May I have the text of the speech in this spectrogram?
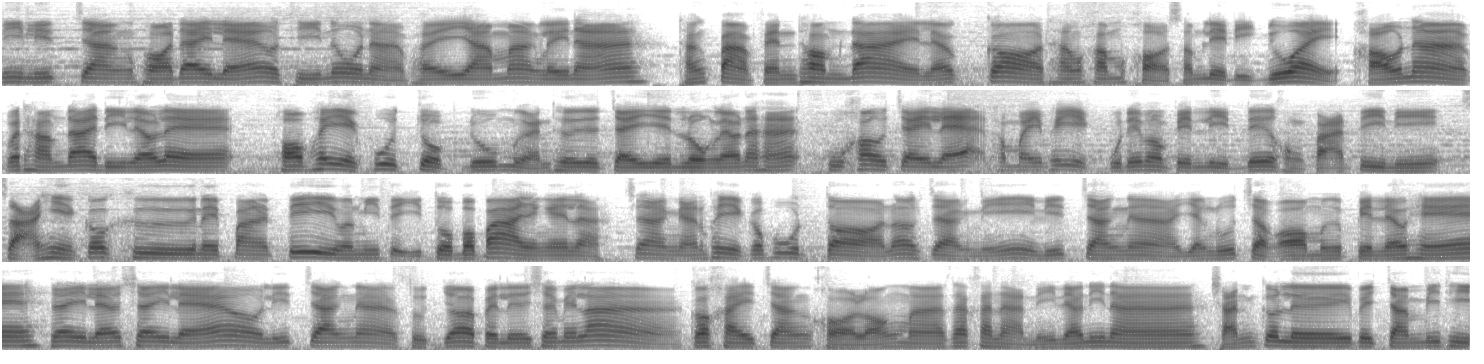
นี่ลิศจังพอได้แล้วทีโน่น่ะพยายามมากเลยนะ ทั้งปราบแฟนทอมได้ แล้วก็ทำคำขอสำเร็จอีกด้วย เขาหน้าก็ทำได้ดีแล้วแหละพอพระเอกพูดจบดูเหมือนเธอจะใจเย็นลงแล้วนะฮะ กูเข้าใจแล้วทำไมพระเอกกูได้มาเป็นลีดเดอร์ของปาร์ตี้นี้ สาเหตุก็คือในปาร์ตี้มันมีแต่อีตัวบ้าๆยังไงล่ะ จากนั้นพระเอกก็พูดต่อนอกจากนี้ลิศจังน่ะยังรู้จักออมือเป็นแล้วแฮใช่แล้วใช่แล้วลิศจังน่ะสุดยอดไปเลยใช่ไหมล่ะก็ใครจังขอร้องมาซะขนาดนี้แล้วนี่นาฉันก็เลยไปจำพิธี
